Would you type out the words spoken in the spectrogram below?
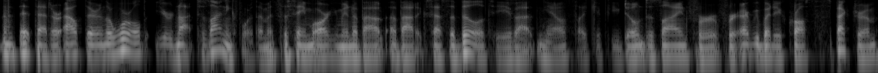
that, that are out there in the world you're not designing for them. It's the same argument about about accessibility about you know it's like if you don't design for for everybody across the spectrum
